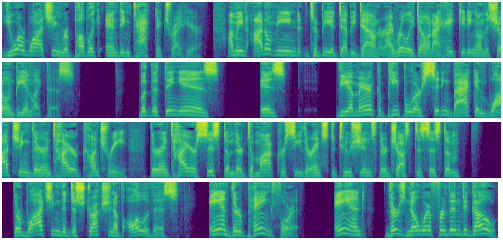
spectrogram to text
you are watching Republic ending tactics right here. I mean, I don't mean to be a Debbie Downer. I really don't. I hate getting on the show and being like this. But the thing is, is the American people are sitting back and watching their entire country, their entire system, their democracy, their institutions, their justice system. They're watching the destruction of all of this and they're paying for it. And there's nowhere for them to go.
